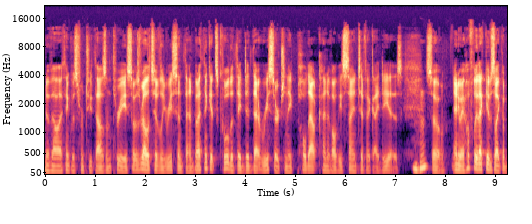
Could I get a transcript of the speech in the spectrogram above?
novella I think was from 2003. So it was relatively recent then. But I think it's cool that they did that research and they pulled out kind of all these scientific ideas. Mm-hmm. So anyway, hopefully that gives like a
